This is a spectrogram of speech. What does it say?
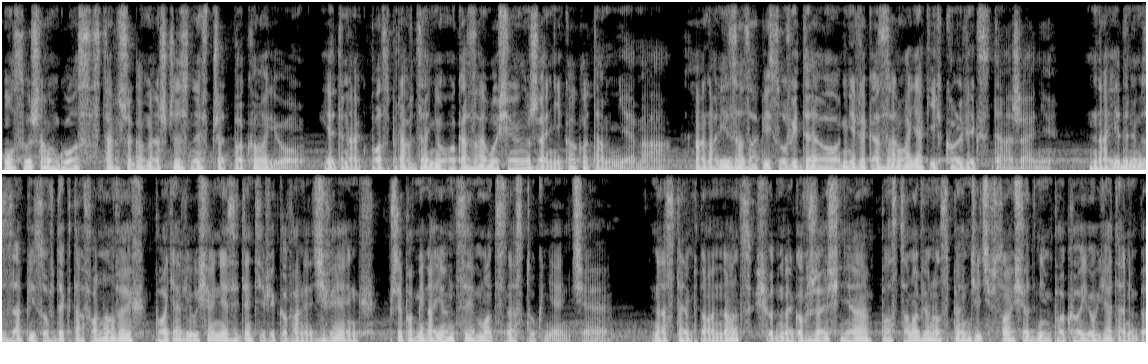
Usłyszał głos starszego mężczyzny w przedpokoju, jednak po sprawdzeniu okazało się, że nikogo tam nie ma. Analiza zapisu wideo nie wykazała jakichkolwiek zdarzeń. Na jednym z zapisów dyktafonowych pojawił się niezidentyfikowany dźwięk, przypominający mocne stuknięcie. Następną noc, 7 września, postanowiono spędzić w sąsiednim pokoju 1B.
